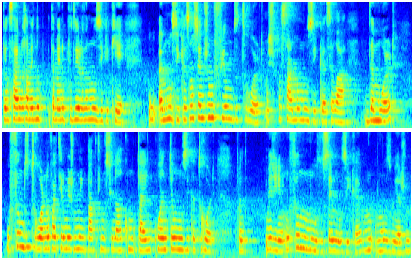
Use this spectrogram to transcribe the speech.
pensar realmente no, também no poder da música, que é a música, se nós temos um filme de terror, mas passar uma música, sei lá, de amor, o filme de terror não vai ter o mesmo impacto emocional como tem quando tem uma música de terror. Portanto, imaginem, um filme mudo, sem música, mudo mesmo,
